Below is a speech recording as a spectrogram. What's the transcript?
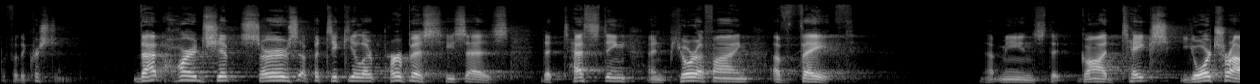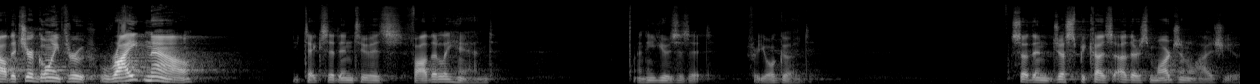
But for the Christian, that hardship serves a particular purpose, he says the testing and purifying of faith. That means that God takes your trial that you're going through right now he takes it into his fatherly hand and he uses it for your good. So then, just because others marginalize you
